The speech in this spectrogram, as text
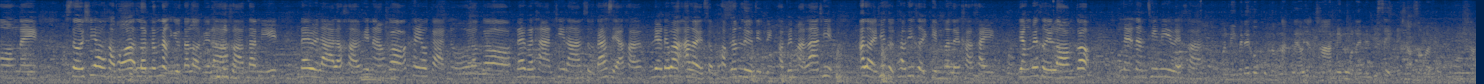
มองในโซเชียลค่ะ เพราะว่าลดน้ำหนักอยู่ตลอดเวลาค่ะ ตอนนี้ ได้เวลาแล้วค่ะ พี่น้ำก็ให้โอกาสหนู แล้วก็ได้มาทานที่ร้านสูต้าเสียค่ะ เรียกได้ว่าอร่อยสมคำล่ำลือจริงๆค่ะ เป็นหมาล่าที่อร่อยที่สุดเท่าที่เคยกินมาเลยค่ะ ใครยังไม่เคยลองก็ แนะนำที่นี่เลยค่ะ วันนี้ไม่ได้ควบคุมน้ำหนักแล้วอยากทานเมนูอะไรเป็นพิเศษไหมครับสำหรับของพี่ครับ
